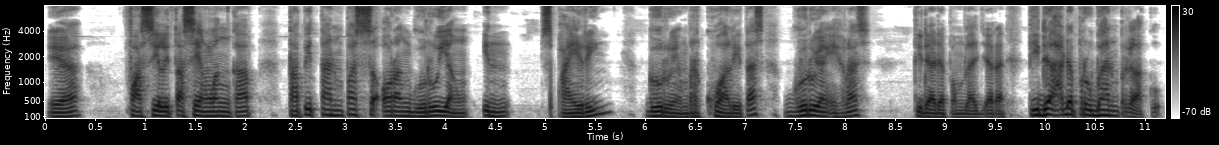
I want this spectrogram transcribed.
ya, fasilitas yang lengkap, tapi tanpa seorang guru yang inspiring, guru yang berkualitas, guru yang ikhlas, tidak ada pembelajaran, tidak ada perubahan perilaku.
